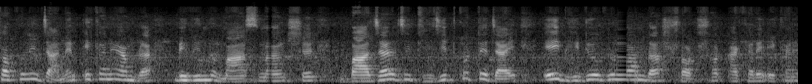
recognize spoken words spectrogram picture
সকলেই জানেন, এখানে আমরা বিভিন্ন মাছ, মাংসের বাজার যে ভিজিট করতে যাই, এই ভিডিওগুলো আমরা শর্ট শর্ট আকারে এখানে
